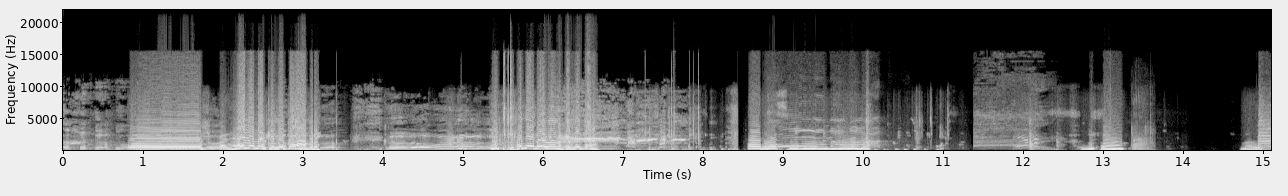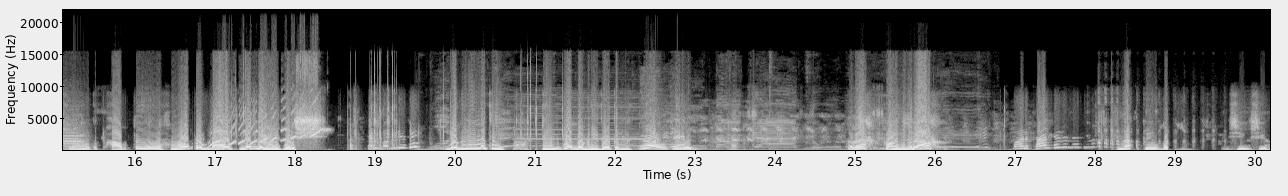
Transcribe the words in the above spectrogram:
તો શું કરે? હેલો અમે કીધું તો આપણે હેલો આપણે અમે કીધું તો હમ. મારું સોનું તો ફાવતું હો પણ બાઇક બદલવી પડશે કેમ બગડ્યું છે બગડ્યું નથી ટીપો બગડી. દો તમને એવું છે હવે પાણી બીજું લાવ? પણ ખ્યાલ છે કે નથી? ના પીવું પણ શિવ શિવ.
